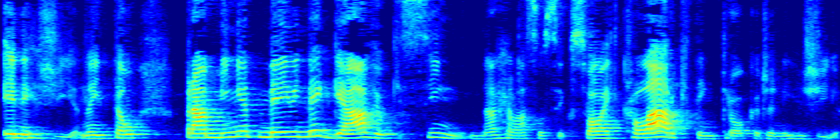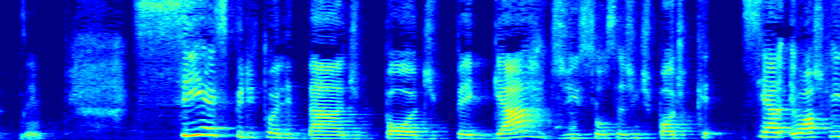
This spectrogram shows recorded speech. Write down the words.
energia, né? Então, para mim é meio inegável que sim, na relação sexual é claro que tem troca de energia, né? Se a espiritualidade pode pegar disso, ou se a gente pode. Se a, eu acho que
